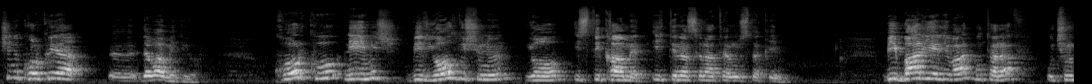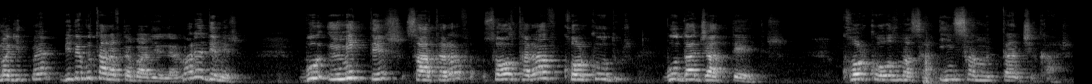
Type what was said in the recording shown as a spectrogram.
Şimdi korkuya e, devam ediyor. Korku neymiş? Bir yol düşünün. Yol, istikamet, ihtina sıratel müstakim. Bir bariyeri var bu taraf, uçurma gitme. Bir de bu tarafta bariyerler var ya demir. Bu ümittir sağ taraf, sol taraf korkudur. Bu da caddedir. Korku olmasa insanlıktan çıkar.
